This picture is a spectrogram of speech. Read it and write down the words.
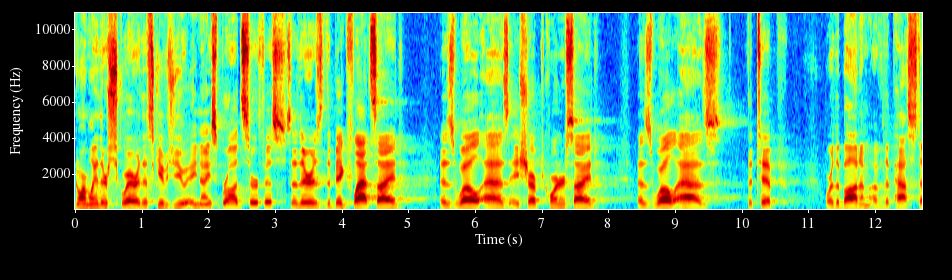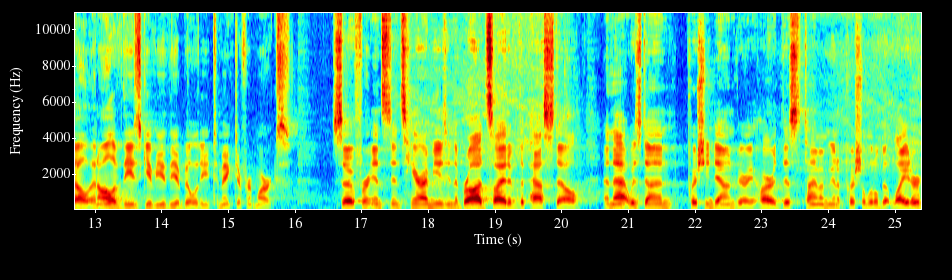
normally they're square. This gives you a nice broad surface. So there's the big flat side, as well as a sharp corner side, as well as the tip or the bottom of the pastel. And all of these give you the ability to make different marks. So for instance, here I'm using the broad side of the pastel, and that was done pushing down very hard. This time I'm gonna push a little bit lighter.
